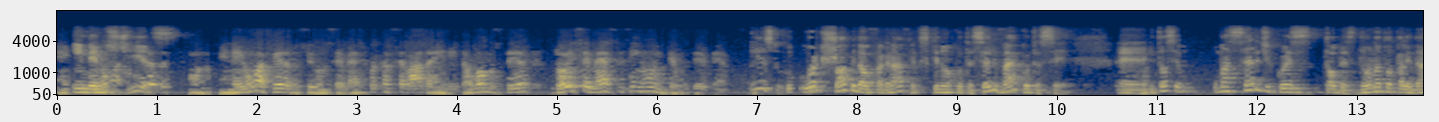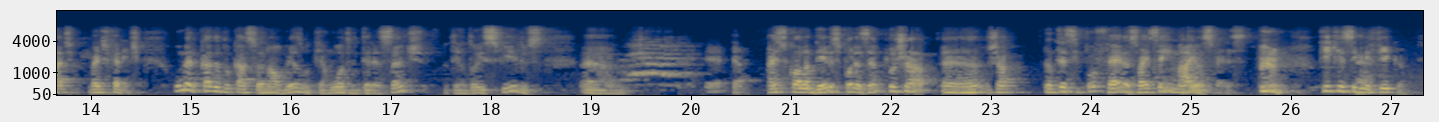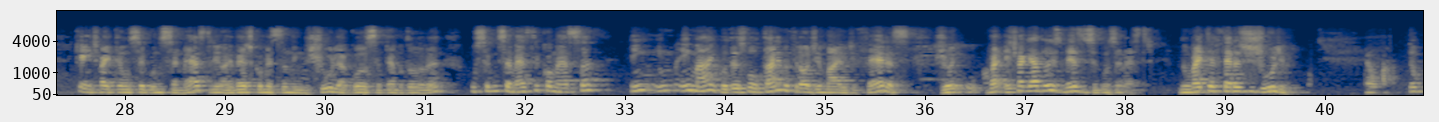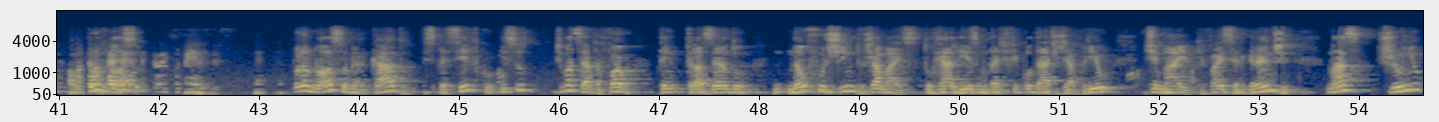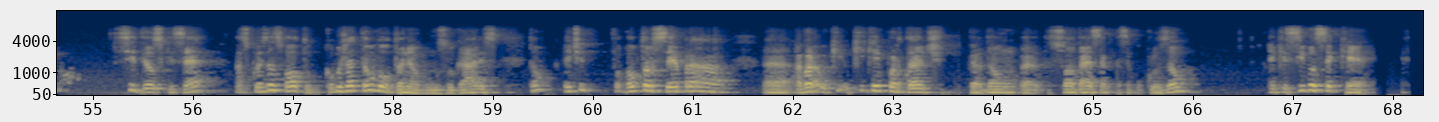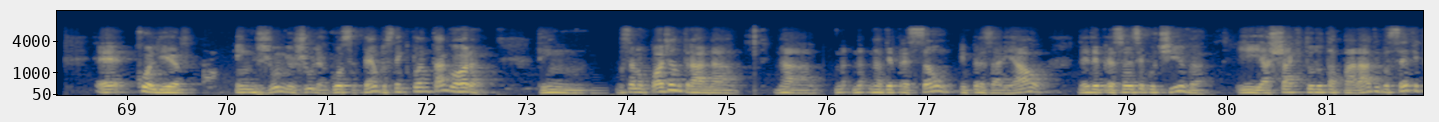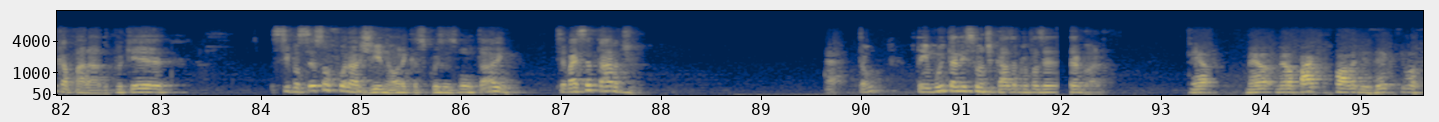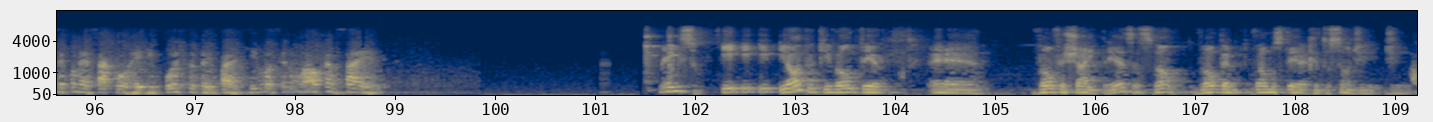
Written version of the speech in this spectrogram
Em, em menos dias. em nenhuma feira do segundo semestre foi cancelada ainda. Então vamos ter dois semestres em um em termos de eventos. Isso. O workshop da Alpha Graphics, que não aconteceu, ele vai acontecer. É, então, assim, uma série de coisas, talvez não na totalidade, mas diferente. O mercado educacional mesmo, que é um outro interessante, eu tenho dois filhos, a escola deles, por exemplo, já, é, já antecipou férias, vai ser em maio as férias. O que, que isso significa? Que a gente vai ter um segundo semestre, ao invés de começando em julho, agosto, setembro, novembro, o segundo semestre começa em, em, em, maio. Quando eles voltarem no final de maio de férias, junho, vai, a gente vai ganhar dois meses no segundo semestre. Não vai ter férias de julho. Então, então para o nosso, para o nosso mercado específico, isso, de uma certa forma, tem, trazendo, não fugindo jamais do realismo da dificuldade de abril, de maio, que vai ser grande, mas junho, se Deus quiser, as coisas voltam, como já estão voltando em alguns lugares. Então, a gente vamos torcer para. Uh, agora, o que, o que é importante, perdão, uh, só dar essa, essa conclusão, é que se você quer é, colher em junho, julho, agosto, setembro, você tem que plantar agora. Tem, você não pode entrar na, na, na, na depressão empresarial, na depressão executiva e achar que tudo está parado e você ficar parado, porque se você só for agir na hora que as coisas voltarem, você vai ser tarde. Então, tem muita lição de casa para fazer agora. Meu, meu, meu pai costumava dizer que se você começar a correr depois que o trem partir, você não vai alcançar ele. É isso. E, e, e óbvio que vão ter, é, vão fechar empresas, vão, vão vamos ter redução de, de,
